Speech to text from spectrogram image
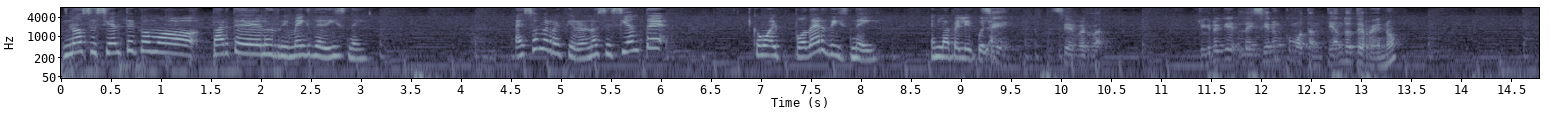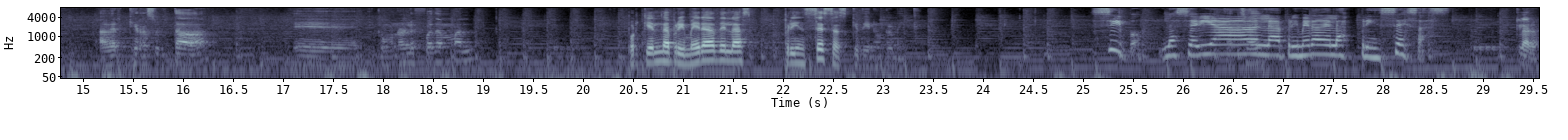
no se siente como parte de los remakes de Disney. A eso me refiero, no se siente como el poder Disney en la película. Sí, sí, es verdad. Yo creo que la hicieron como tanteando terreno. A ver qué resultaba. Eh, y como no les fue tan mal. Porque es la primera de las princesas que tiene un remake. Sí, po, la sería ¿Cachai? la primera de las princesas. Claro.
